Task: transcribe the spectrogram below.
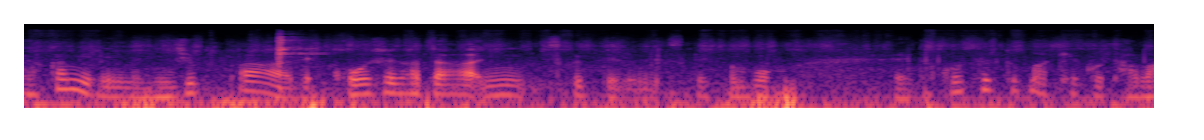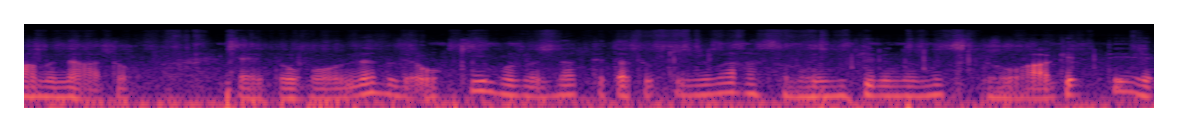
中身が今20%で格子型に作ってるんですけども、えーと、こうするとまあ結構たわむなと,、えー、となので大きいものになってた時にはそのインフィルの密度を上げて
